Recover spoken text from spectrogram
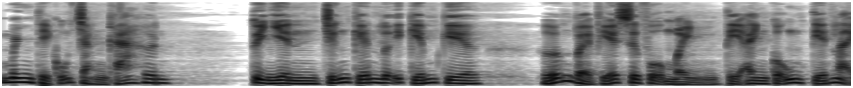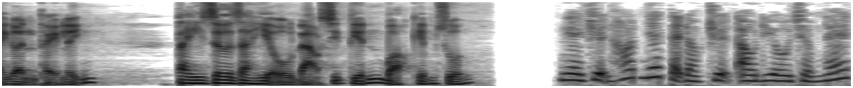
Minh thì cũng chẳng khá hơn. Tuy nhiên chứng kiến lưỡi kiếm kia hướng về phía sư phụ mình thì anh cũng tiến lại gần thầy lĩnh, tay giơ ra hiệu đạo sĩ tiến bỏ kiếm xuống. Nghe chuyện hot nhất tại đọc truyện audio.net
